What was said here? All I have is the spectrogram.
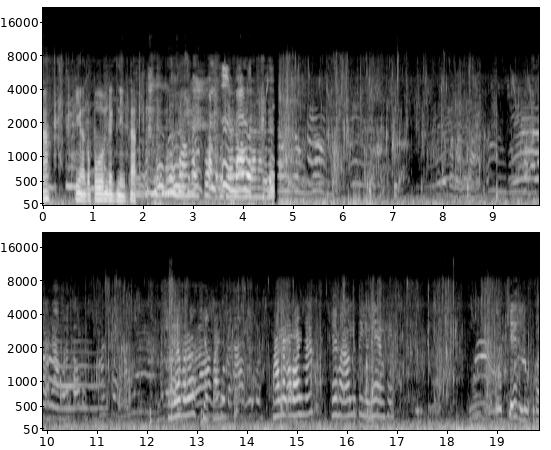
อะกินกระปูมจังนีบครับมองไปพวกเดี๋น้องเดี๋ยวเยอะยเบไปมาแล้วอร่อยไหมเฮ้มาเอาอยู่อยู่แง่งเฮ้โอเคลูกก่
